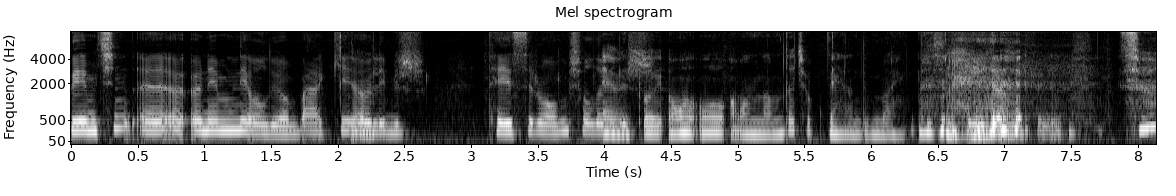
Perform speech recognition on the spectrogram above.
benim için e, önemli oluyor. Belki Hı. öyle bir tesiri olmuş olabilir. Evet o, o, o anlamda çok beğendim ben. Teşekkür ederim. Şimdi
